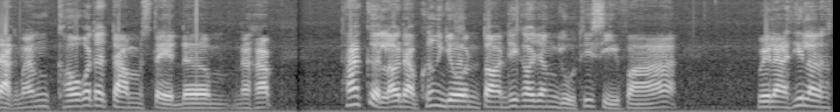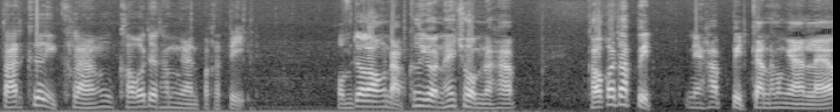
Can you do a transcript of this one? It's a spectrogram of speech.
จากนั้นเขาก็จะจำ state เดิมนะครับ ถ้าเกิดเราดับเครื่องยนต์ตอนที่เขายังอยู่ที่สีฟ้า เวลาที่เราสตาร์ทเครื่องอีกครั้งเขาก็จะทำงานปกติ ผมจะลองดับเครื่องยนต์ให้ชมนะครับเขาก็จะปิดเนี่ยครับปิดการทำงานแล้ว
